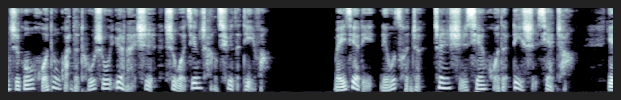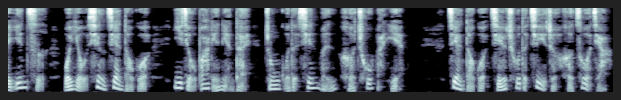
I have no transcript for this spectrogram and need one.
职工活动馆的图书阅览室是我经常去的地方，媒介里留存着真实鲜活的历史现场，也因此我有幸见到过1980年代中国的新闻和出版业，见到过杰出的记者和作家，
